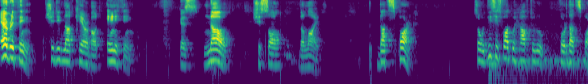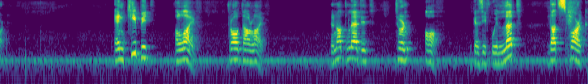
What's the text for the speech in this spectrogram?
everything. She did not care about anything because now she saw the light. That spark. So, this is what we have to look for that spark. And keep it alive throughout our life. Do not let it turn off. Because if we let that spark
